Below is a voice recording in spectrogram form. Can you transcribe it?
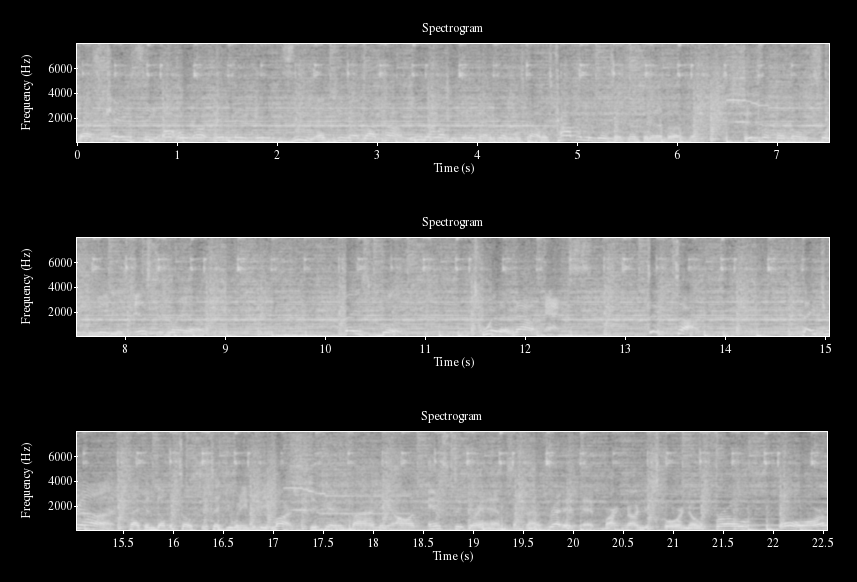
that's K-C-O-O-L-M-A-N-Z at gmail.com. Email us with any kind of questions, comments, compliments, insults, and. Hit us up on those social medias, Instagram, Facebook, Twitter, now X, TikTok, Patreon. Type in double toast to take you where you need to be. Mark. You can find me on Instagram, sometimes Reddit, at Martin underscore no fro, or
